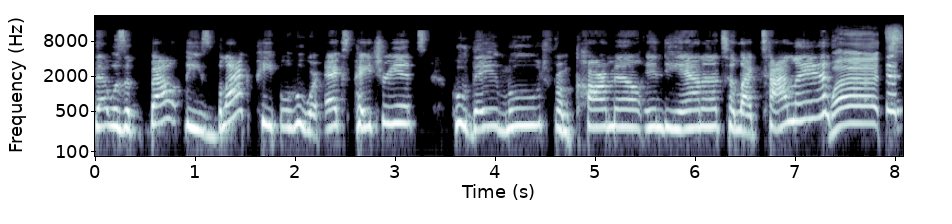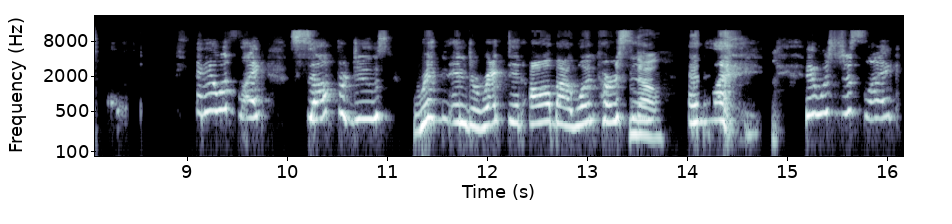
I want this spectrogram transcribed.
that was about these black people who were expatriates who they moved from Carmel, Indiana to like Thailand. What? And it was like self-produced, written and directed all by one person. No. And like it was just like,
